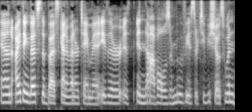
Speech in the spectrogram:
And I think that's the best kind of entertainment, either in novels or movies or TV shows, when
